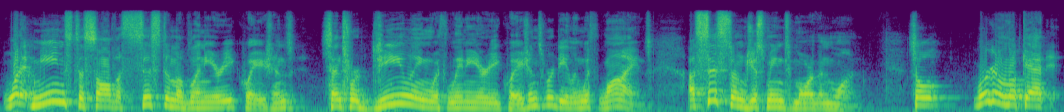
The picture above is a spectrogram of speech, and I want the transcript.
what it means to solve a system of linear equations, since we're dealing with linear equations, we're dealing with lines. A system just means more than one. So we're going to look at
